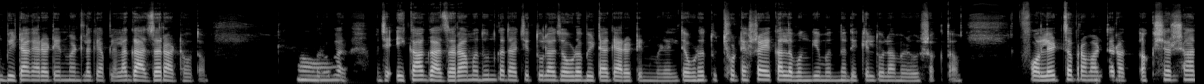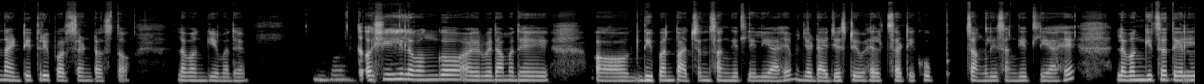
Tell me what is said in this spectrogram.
बीटा कॅरोटीन म्हटलं की आपल्याला गाजर आठवतं. बरोबर? हो. म्हणजे एका गाजरामधून कदाचित तुला जेवढं बीटा कॅरोटीन मिळेल, तेवढं तू छोट्याशा एका लवंगीमधनं देखील तुला मिळू शकतं. फॉलेटचं प्रमाण तर अ अक्षरशः 93% असतं लवंगीमध्ये. बरं. तर अशी ही लवंग आयुर्वेदामध्ये अ, दीपन पाचन सांगितलेली आहे, म्हणजे डायजेस्टिव्ह हेल्थसाठी खूप चांगली सांगितली आहे. लवंगीचं. तेल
